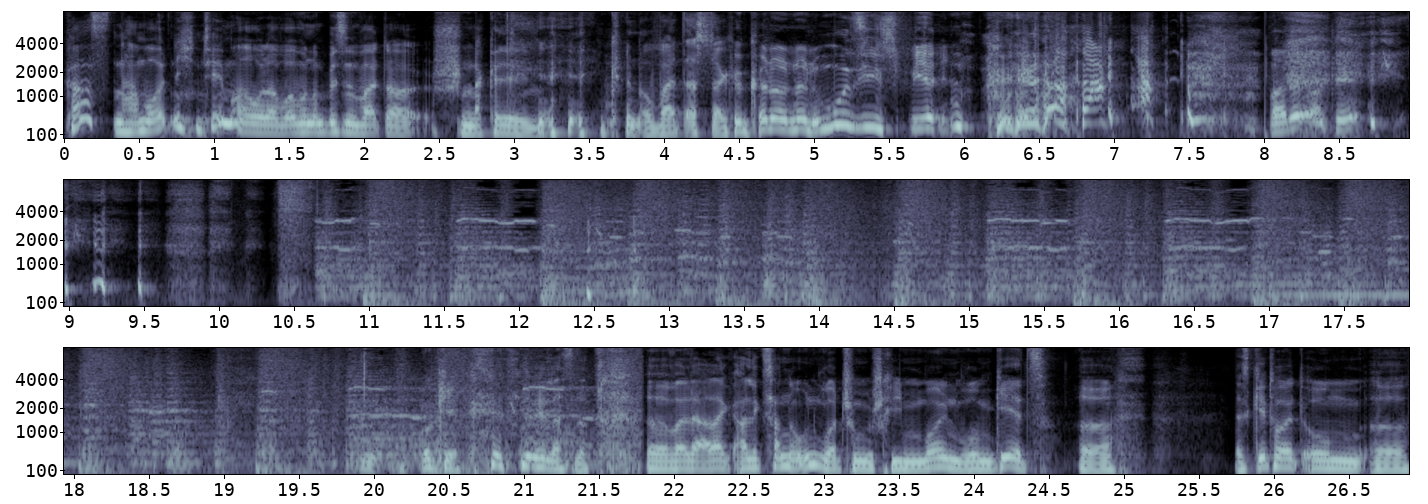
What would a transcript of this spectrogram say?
Carsten, haben wir heute nicht ein Thema oder wollen wir noch ein bisschen weiter schnackeln? Wir können auch weiter stark, wir können auch nur eine Musik spielen. Warte, okay. Okay, wir lassen das. Äh, weil der Ale- Alexander Unruh hat schon geschrieben, moin, worum geht's? Äh, es geht heute um, äh,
